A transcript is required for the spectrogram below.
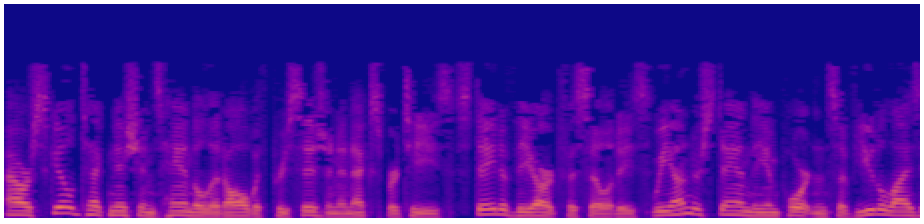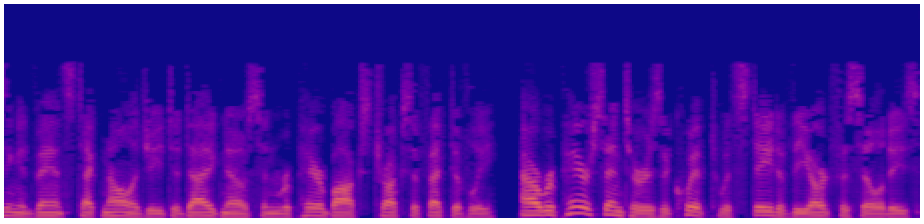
our skilled technicians handle it all with precision and expertise. State-of-the-art facilities. We understand the importance of utilizing advanced technology to diagnose and repair box trucks effectively. Our repair center is equipped with state-of-the-art facilities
